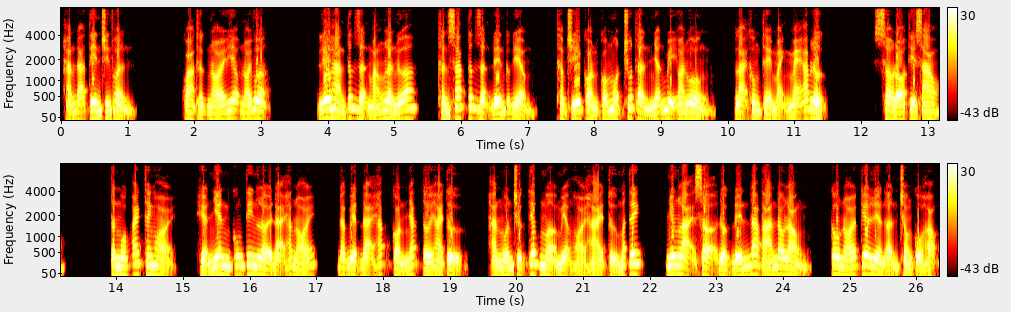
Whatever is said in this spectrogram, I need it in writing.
hắn đã tin chín phần. Quả thực nói hiệu nói vượng. Liễu hàn tức giận mắng lần nữa, thần sắc tức giận đến cực điểm, thậm chí còn có một chút ẩn nhẫn bị hoan uổng, lại không thể mạnh mẽ áp lực. Sau đó thì sao? Tần mục ách thanh hỏi, hiển nhiên cũng tin lời đại hắc nói, đặc biệt đại hắc còn nhắc tới hài tử, hắn muốn trực tiếp mở miệng hỏi hài tử mất tích, nhưng lại sợ được đến đáp án đau lòng, câu nói kia liền ẩn trong cổ họng.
